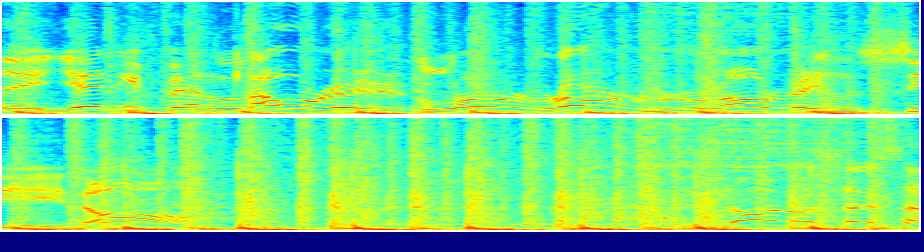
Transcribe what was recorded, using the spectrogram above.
de Jennifer Lawrence, Lawrence, no. No, no es esa.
